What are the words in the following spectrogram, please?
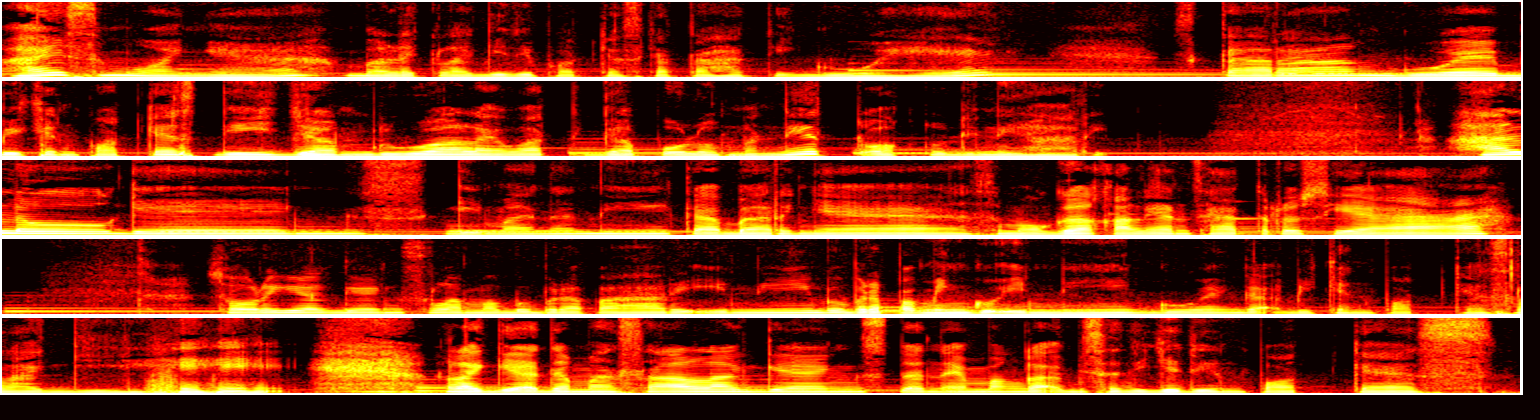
Hai semuanya, balik lagi di podcast kata hati gue. Sekarang gue bikin podcast di jam 2 lewat 30 menit waktu dini hari. Halo gengs, gimana nih kabarnya? Semoga kalian sehat terus ya. Sorry ya geng, selama beberapa hari ini, beberapa minggu ini gue gak bikin podcast lagi. Lagi ada masalah gengs. Dan emang gak bisa dijadiin podcast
